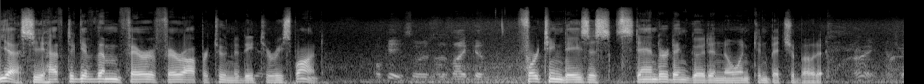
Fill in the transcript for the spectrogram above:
Yes, you have to give them fair fair opportunity to respond. Okay, so is it like a 14 days is standard and good, and no one can bitch about it. all right? Okay.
